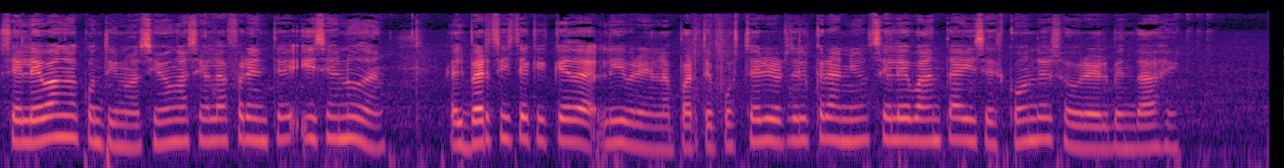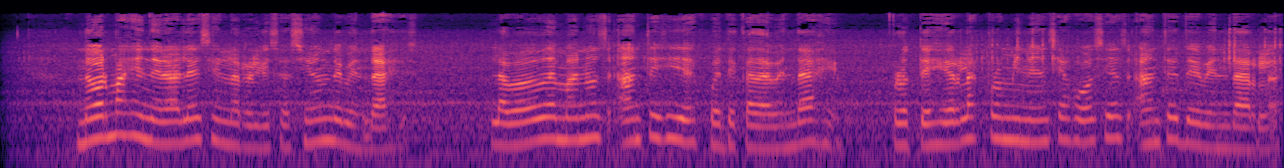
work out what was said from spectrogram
Se elevan a continuación hacia la frente y se anudan. El vértice que queda libre en la parte posterior del cráneo se levanta y se esconde sobre el vendaje. Normas generales en la realización de vendajes. Lavado de manos antes y después de cada vendaje. Proteger las prominencias óseas antes de vendarlas.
